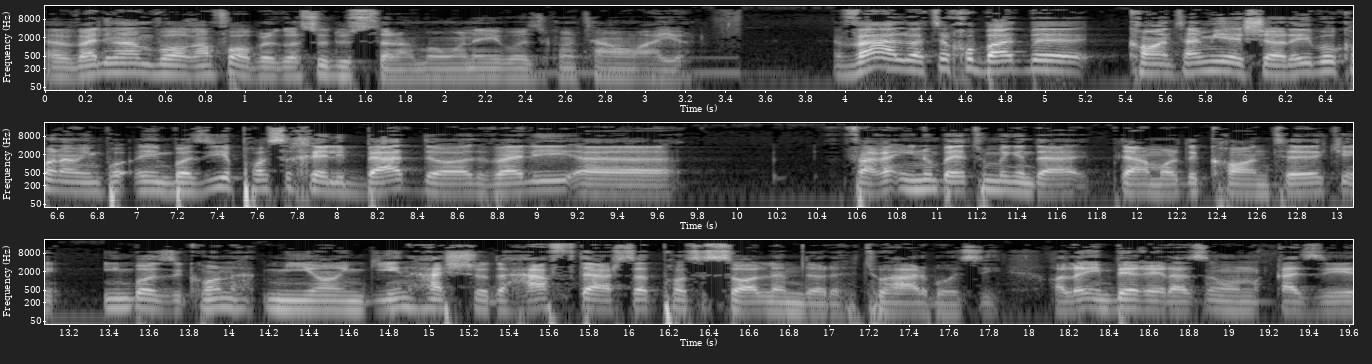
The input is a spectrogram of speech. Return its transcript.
ولی من واقعا فابرگاس رو دوست دارم به عنوان یه بازیکن تمام عیار. و البته خب باید به کانتم یه اشاره بکنم. این بازی یه پاس خیلی بد داد ولی فقط اینو بهتون بگم در, در مورد کانته که این بازیکن میانگین 87 درصد پاس سالم داره تو هر بازی. حالا این به غیر از اون قضیه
